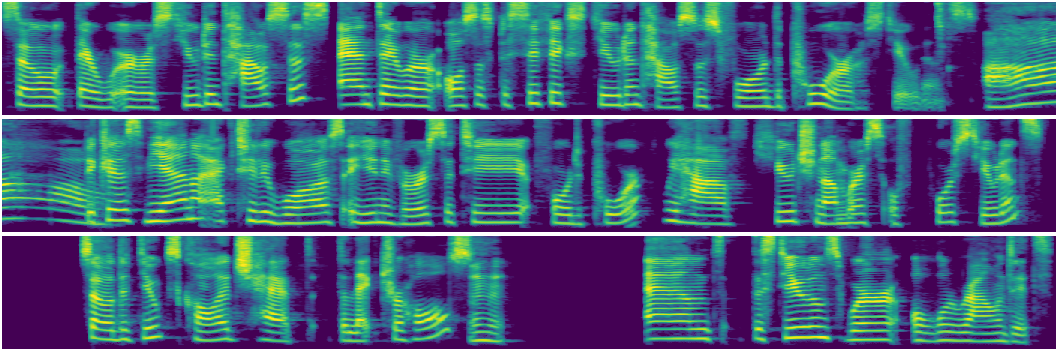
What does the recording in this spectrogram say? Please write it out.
So there were student houses and there were also specific student houses for the poor students. Oh. Because Vienna actually was a university for the poor. We have huge numbers of poor students. So the Duke's College had the lecture halls Mhm. and the students were all around it.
